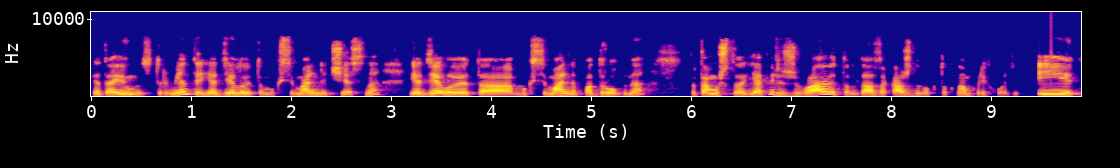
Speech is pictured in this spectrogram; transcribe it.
я даю им инструменты, я делаю это максимально честно, я делаю это максимально подробно потому что я переживаю там, да, за каждого, кто к нам приходит. И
